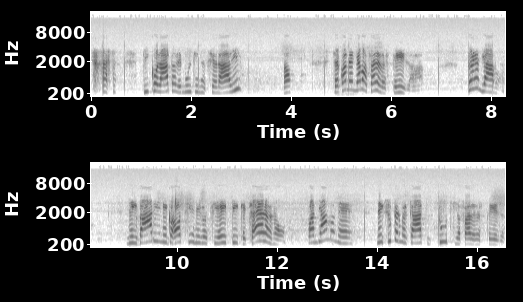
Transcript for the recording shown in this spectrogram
vincolata alle multinazionali, no? Cioè quando andiamo a fare la spesa, noi andiamo nei vari negozi e negozietti che c'erano, o andiamo nei, nei supermercati tutti a fare la spesa.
